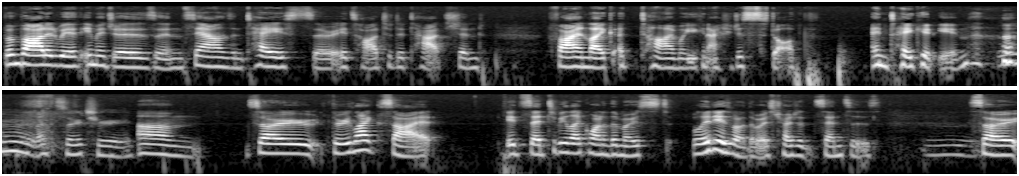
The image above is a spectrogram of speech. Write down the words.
bombarded with images and sounds and tastes, so it's hard to detach and find like a time where you can actually just stop and take it in. Mm, that's so true. Um, so through like sight, it's said to be like one of the most well, it is one of the most treasured senses. So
